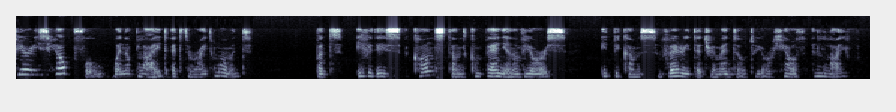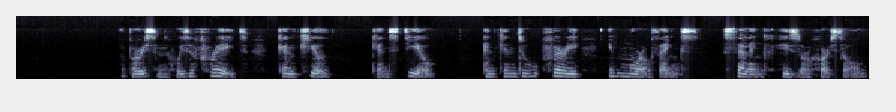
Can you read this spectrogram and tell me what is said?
Fear is helpful when applied at the right moment, but if it is a constant companion of yours, it becomes very detrimental to your health and life. A person who is afraid can kill, can steal, and can do very immoral things, selling his or her soul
